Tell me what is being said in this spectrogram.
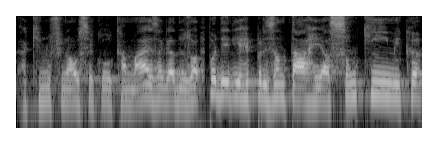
aqui no final você colocar mais H2O, poderia representar a reação química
